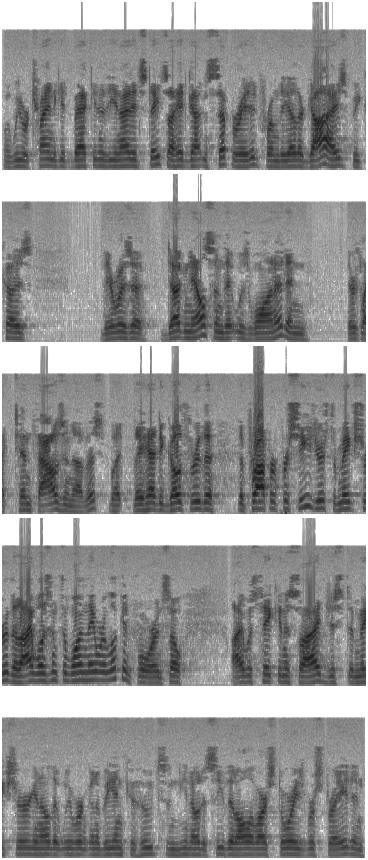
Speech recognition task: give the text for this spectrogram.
when we were trying to get back into the United States, I had gotten separated from the other guys because there was a Doug Nelson that was wanted and there's like 10,000 of us, but they had to go through the, the proper procedures to make sure that I wasn't the one they were looking for. And so I was taken aside just to make sure, you know, that we weren't going to be in cahoots and, you know, to see that all of our stories were straight. And,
